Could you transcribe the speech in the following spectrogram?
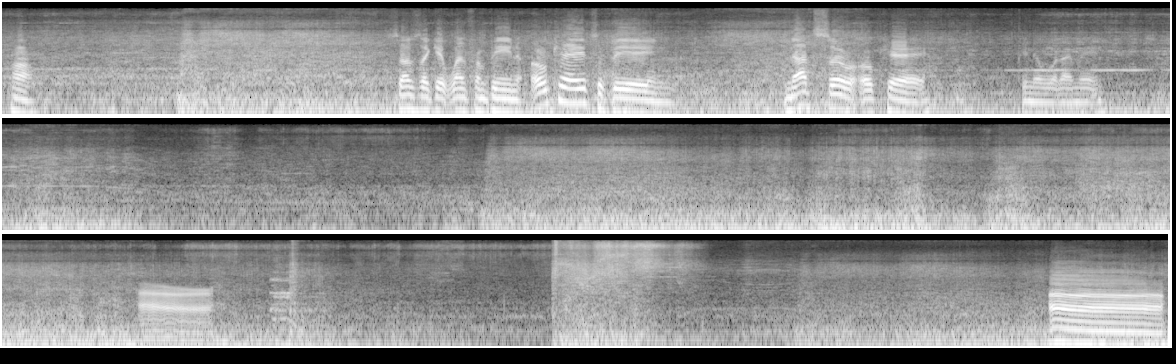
Huh. Sounds like it went from being okay to being not so okay. If you know what I mean. Arr. Uh.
